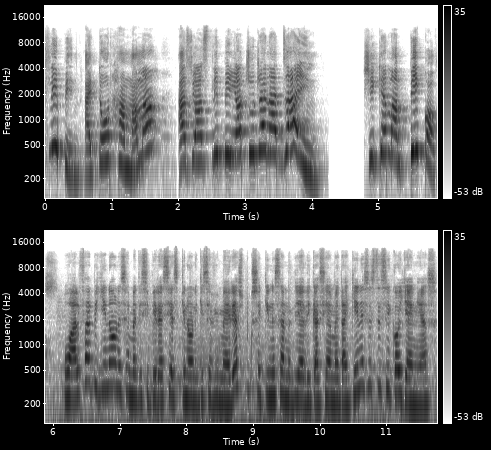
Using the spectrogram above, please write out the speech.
sleeping. I told her, Mama, as you are sleeping, your children are dying. She came and picked us. Ο Α επικοινώνησε με τις υπηρεσίες κοινωνικής ευημερίας που ξεκίνησαν διαδικασία μετακίνησης της οικογένειας.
